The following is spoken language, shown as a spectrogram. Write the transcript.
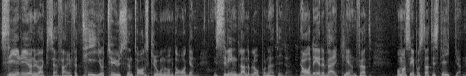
Siri gör nu aktieaffärer för tiotusentals kronor om dagen. Det är svindlande belopp på den här tiden. Ja, det är det verkligen. För att om man ser på statistiken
